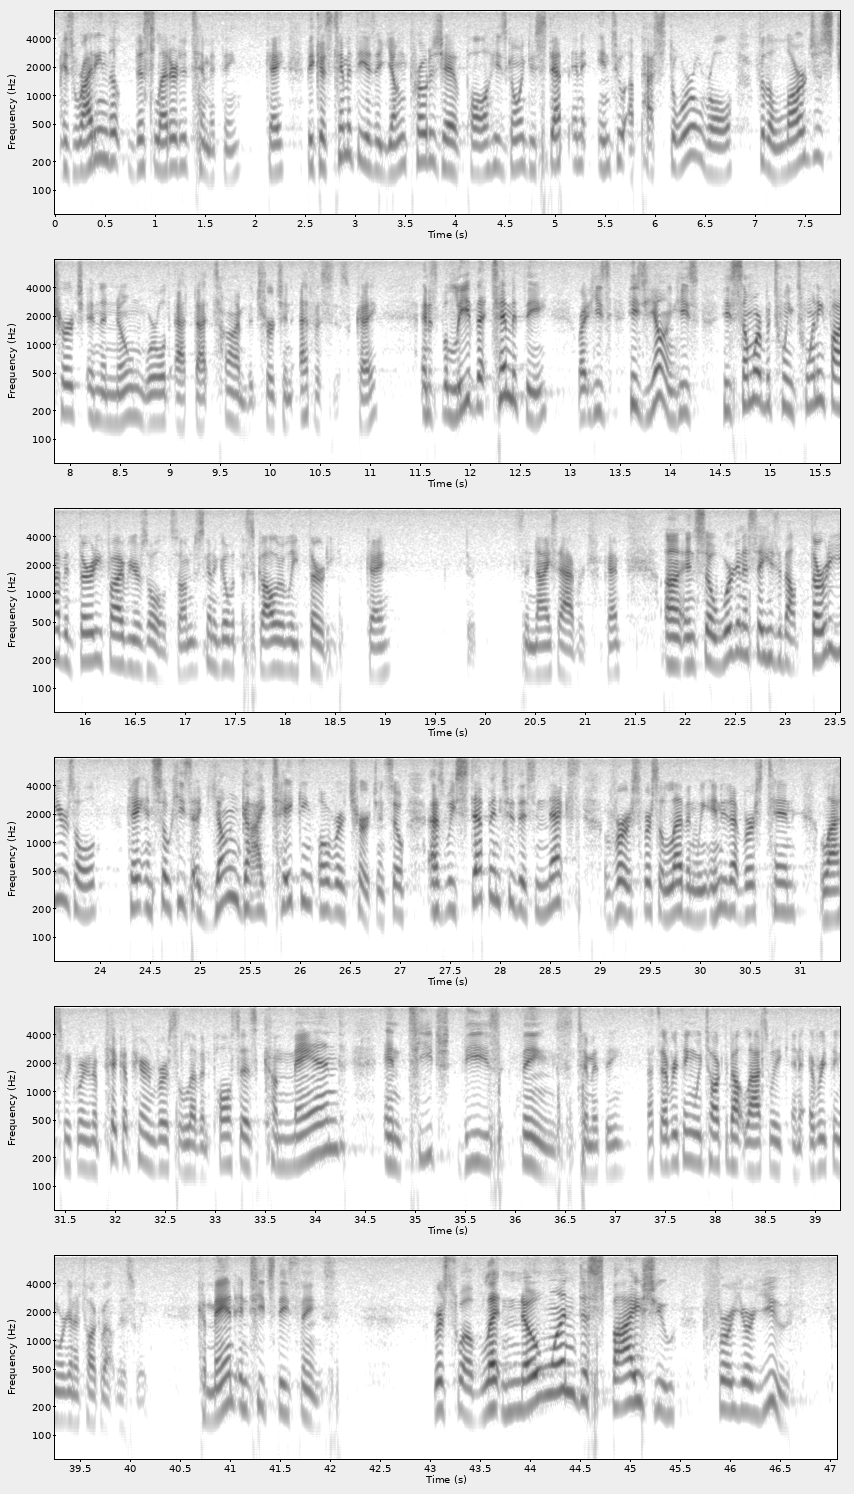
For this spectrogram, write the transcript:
is writing the, this letter to Timothy, okay? Because Timothy is a young protege of Paul. He's going to step in, into a pastoral role for the largest church in the known world at that time, the church in Ephesus, okay? And it's believed that Timothy, right, he's, he's young. He's, he's somewhere between 25 and 35 years old. So I'm just going to go with the scholarly 30, okay? It's a nice average, okay? Uh, and so we're going to say he's about 30 years old, okay? And so he's a young guy taking over a church. And so as we step into this next verse, verse 11, we ended at verse 10 last week. We're going to pick up here in verse 11. Paul says, Command and teach these things, Timothy. That's everything we talked about last week and everything we're going to talk about this week. Command and teach these things. Verse 12, Let no one despise you for your youth,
